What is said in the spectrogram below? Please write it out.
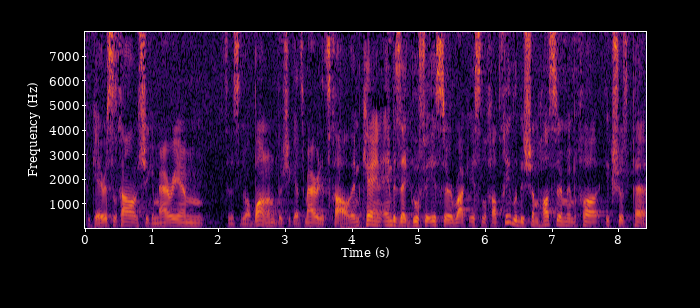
the geris is chal, she can marry him, so this is the rabbanon, but she gets married, it's chal. Im kain, em bezeh gufe iser, rak isel chatchilu, misham haser mimcha ikshus peh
